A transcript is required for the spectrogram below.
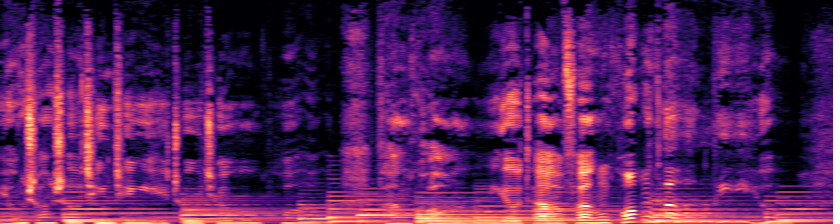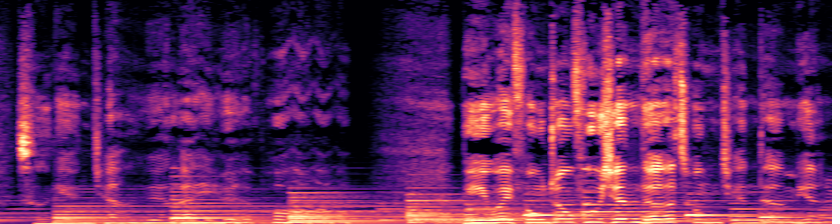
用双手轻轻一触就破。泛黄有它泛黄的理由，思念将越来越薄。你微风中浮现的从前的面容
